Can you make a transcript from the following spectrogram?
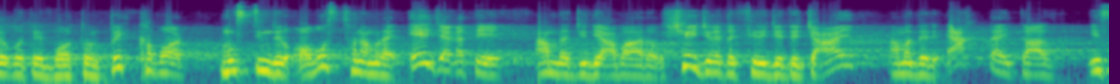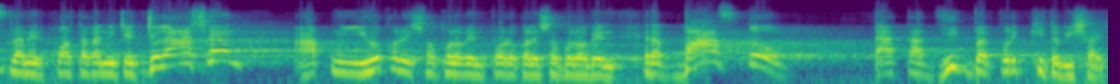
জগতের বর্তমান প্রেক্ষাপট, মুসলিমদের অবস্থান আমরা এই জায়গাতে, আমরা যদি আবার সেই জায়গাতে ফিরে যেতে চাই, আমাদের একটাই কাজ, ইসলামের পতাকা নিচে চলে আসেন। আপনি ইহকালে সফল হবেন, পরকালে সফল হবেন। এটা বাস্তব, একাধিকবার পরীক্ষিত বিষয়।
